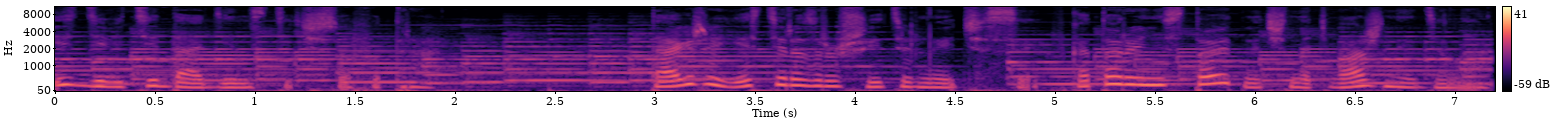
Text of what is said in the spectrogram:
и с 9 до 11 часов утра. Также есть и разрушительные часы, в которые не стоит начинать важные дела.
